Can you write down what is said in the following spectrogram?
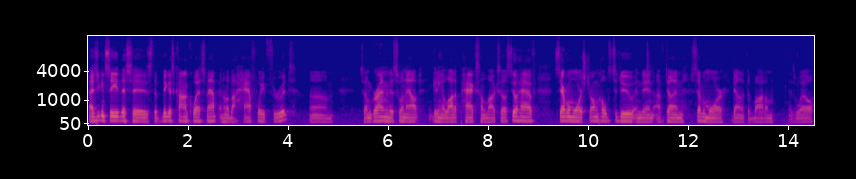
as you can see, this is the biggest conquest map, and I'm about halfway through it. Um, so I'm grinding this one out, getting a lot of packs unlocked. So I still have several more strongholds to do, and then I've done several more down at the bottom as well.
